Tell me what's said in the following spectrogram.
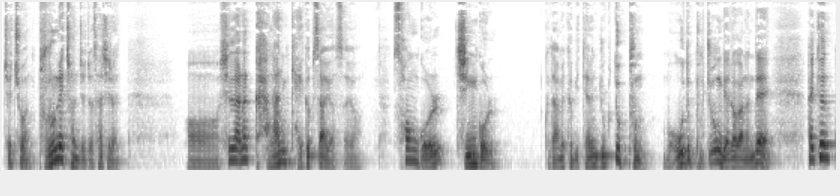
최치원. 불운의 천재죠, 사실은. 어, 신라는 강한 계급 사회였어요. 성골, 진골, 그 다음에 그 밑에는 육두품, 뭐 오두품 쭉 내려가는데 하여튼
